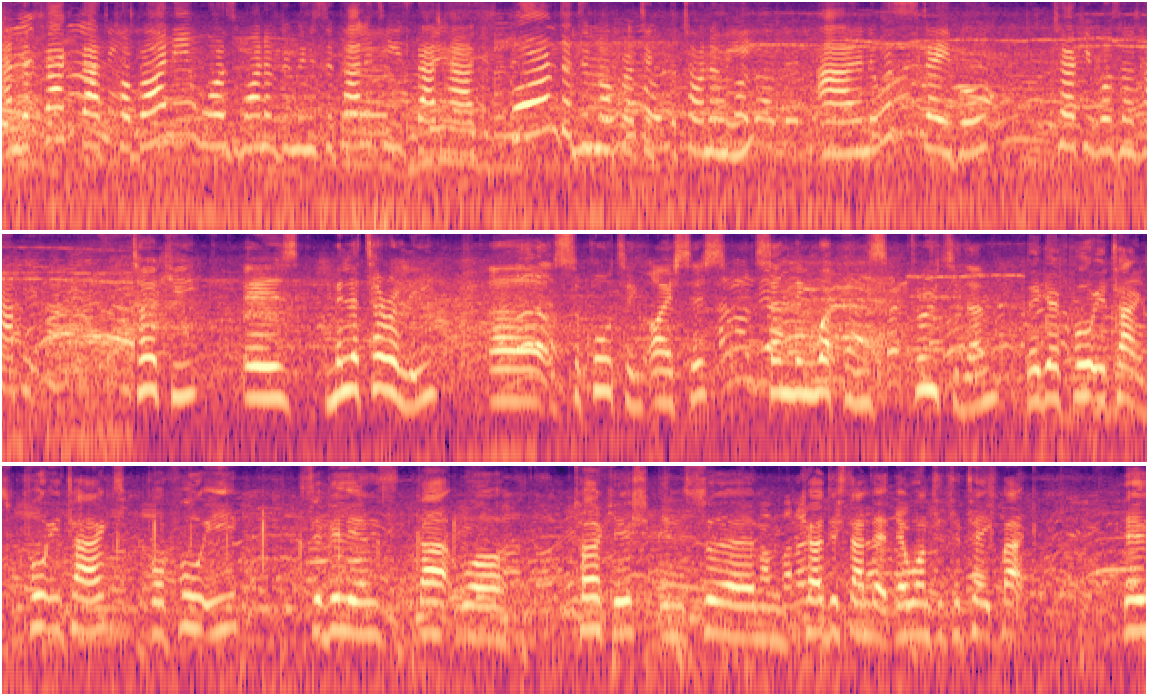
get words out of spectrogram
And the fact that Kobani was one of the municipalities that has formed a democratic autonomy and it was stable, Turkey was not happy about it. Turkey is militarily uh, supporting ISIS, sending weapons through to them. They gave 40 tanks, 40 tanks for 40 civilians that were Turkish in um, Kurdistan that they wanted to take back. They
